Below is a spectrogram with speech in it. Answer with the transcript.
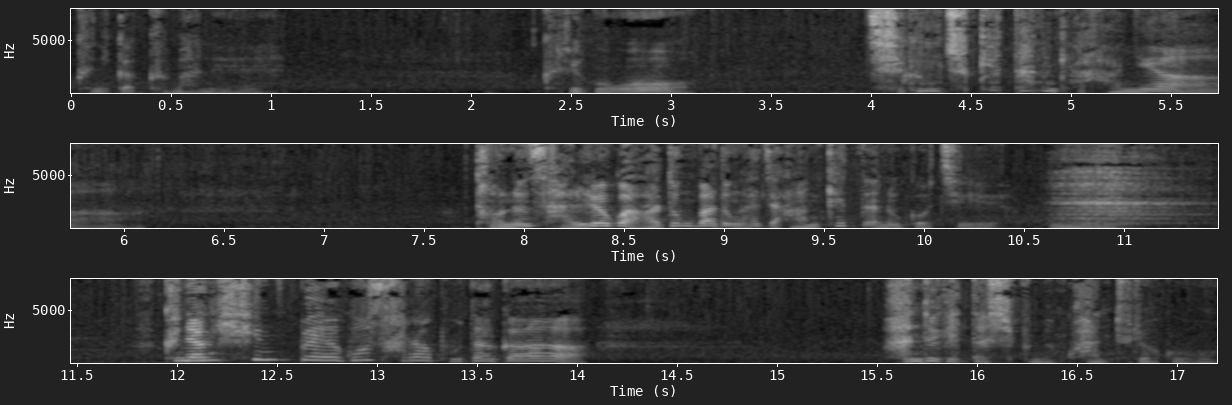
그니까 그만해. 그리고 지금 죽겠다는 게 아니야. 더는 살려고 아둥바둥하지 않겠다는 거지. 그냥 힘 빼고 살아보다가 안 되겠다 싶으면 관두려고.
